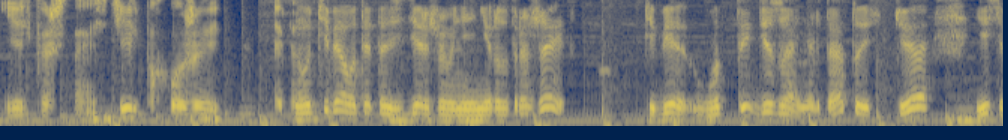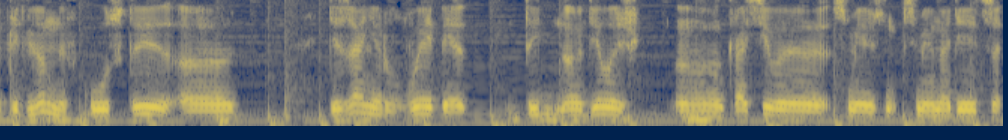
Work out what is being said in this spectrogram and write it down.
есть, конечно, стиль похожий Ну, тебя вот это сдерживание не раздражает? Тебе, вот ты дизайнер, да, то есть у тебя есть определенный вкус, ты э, дизайнер в вебе, ты э, делаешь э, красивые, смею, смею надеяться,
